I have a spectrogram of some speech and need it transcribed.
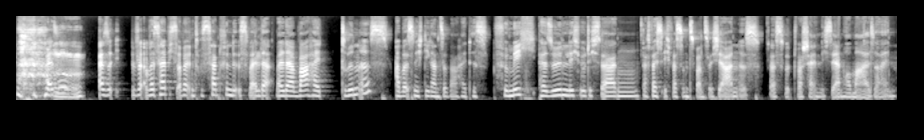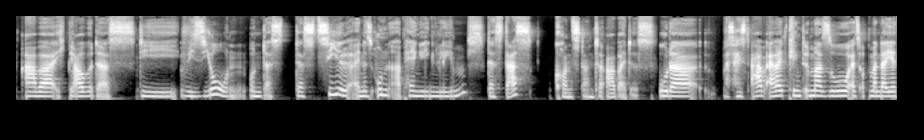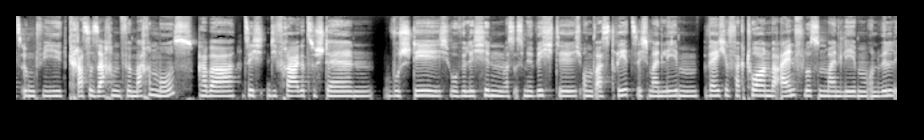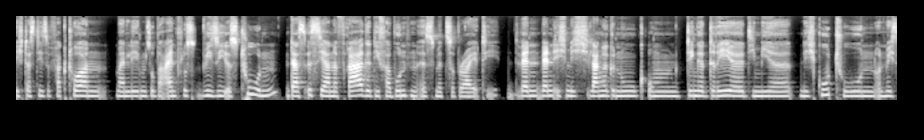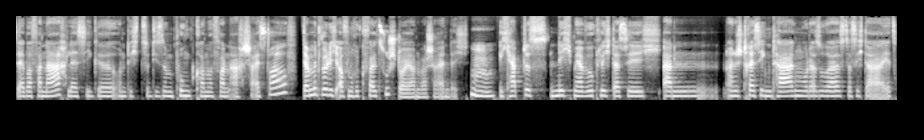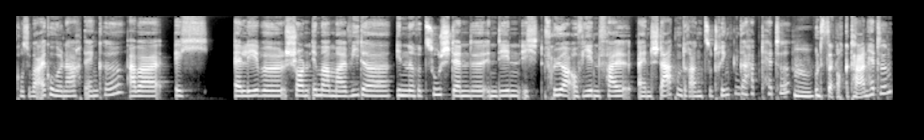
Also, also weshalb ich es aber interessant finde, ist, weil da, weil da Wahrheit drin ist, aber es nicht die ganze Wahrheit ist. Für mich persönlich würde ich sagen, das weiß ich, was in 20 Jahren ist. Das wird wahrscheinlich sehr normal sein. Aber ich glaube, dass die Vision und das, das Ziel eines unabhängigen Lebens, dass das konstante Arbeit ist. Oder was heißt Ar- Arbeit klingt immer so, als ob man da jetzt irgendwie krasse Sachen für machen muss. Aber sich die Frage zu stellen, wo stehe ich, wo will ich hin, was ist mir wichtig, um was dreht sich mein Leben, welche Faktoren beeinflussen mein Leben und will ich, dass diese Faktoren mein Leben so beeinflussen, wie sie es tun, das ist ja eine Frage, die verbunden ist mit Sobriety. Wenn, wenn ich mich lange genug um Dinge drehe, die mir nicht gut tun und mich selber vernachlässige und ich zu diesem Punkt komme von, ach, scheiß drauf, damit würde ich auf einen Rückfall zusteuern wahrscheinlich. Hm. Ich habe das nicht mehr wirklich, dass ich an, an stressigen Tagen oder sowas, dass ich da jetzt groß über Alkohol nachdenke. Aber ich erlebe schon immer mal wieder innere Zustände, in denen ich früher auf jeden Fall einen starken Drang zu trinken gehabt hätte Hm. und es dann auch getan hätte.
